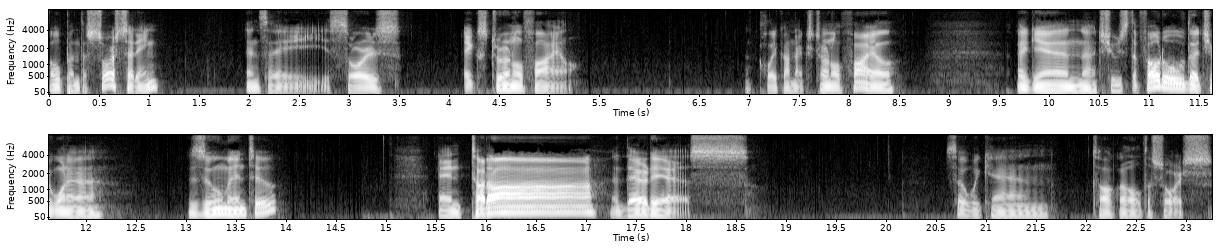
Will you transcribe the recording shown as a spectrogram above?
Open the source setting and say source external file. Click on external file. Again, uh, choose the photo that you want to zoom into. And ta-da! There it is. So we can toggle the source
